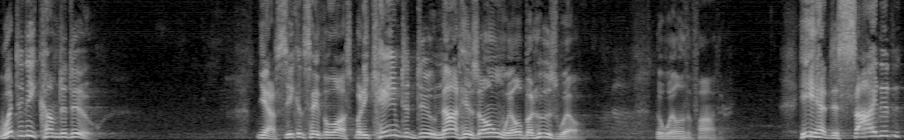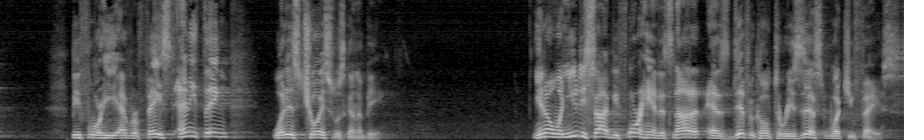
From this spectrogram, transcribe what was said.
What did he come to do? Yeah, seek and save the lost. But he came to do not his own will, but whose will? The will of the Father. He had decided before he ever faced anything what his choice was going to be. You know, when you decide beforehand, it's not as difficult to resist what you face.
